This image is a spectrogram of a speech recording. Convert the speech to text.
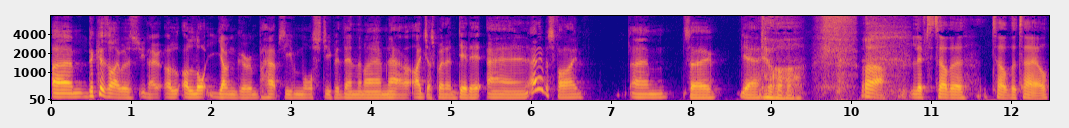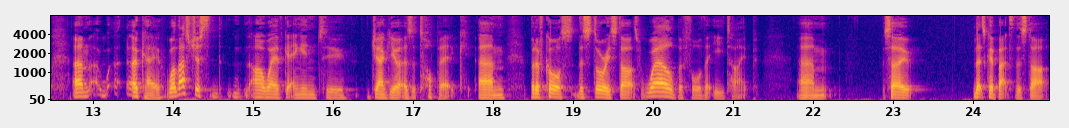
um, because I was, you know, a, a lot younger and perhaps even more stupid then than I am now, I just went and did it, and, and it was fine. Um, so yeah. Ah, live to tell the tell the tale. Um, okay, well that's just our way of getting into Jaguar as a topic. Um, but of course, the story starts well before the E-Type. Um, so let's go back to the start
